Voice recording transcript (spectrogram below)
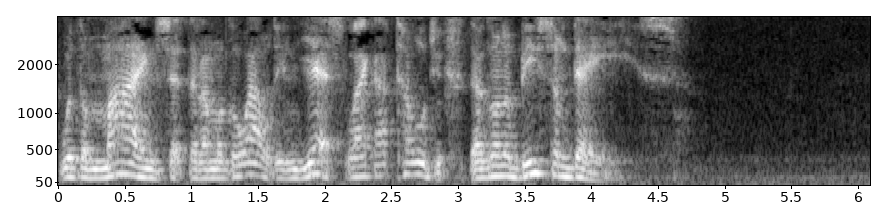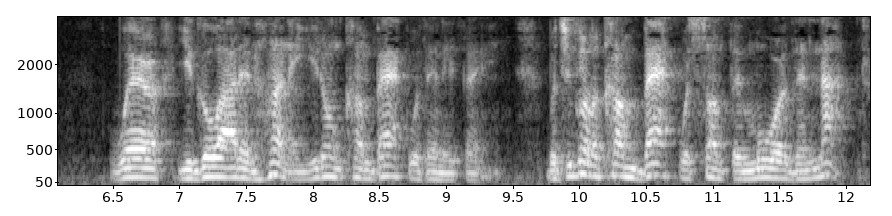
with a mindset that I'm going to go out. And yes, like I told you, there are going to be some days where you go out and hunt and you don't come back with anything, but you're going to come back with something more than not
